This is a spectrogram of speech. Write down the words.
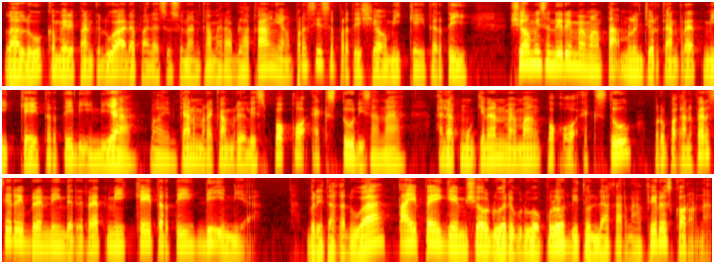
lalu kemiripan kedua ada pada susunan kamera belakang yang persis seperti Xiaomi K30. Xiaomi sendiri memang tak meluncurkan Redmi K30 di India, melainkan mereka merilis Poco X2 di sana. Ada kemungkinan memang Poco X2 merupakan versi rebranding dari Redmi K30 di India. Berita kedua, Taipei Game Show 2020 ditunda karena virus corona.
